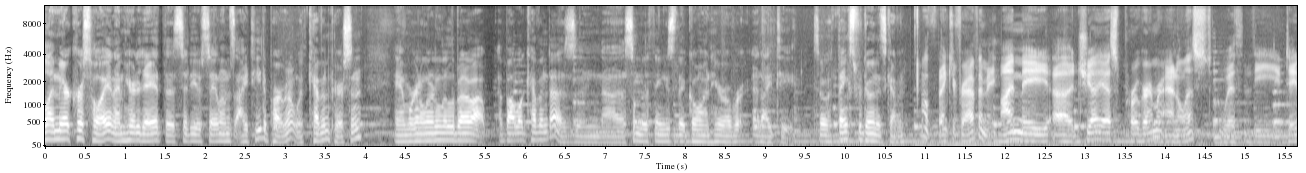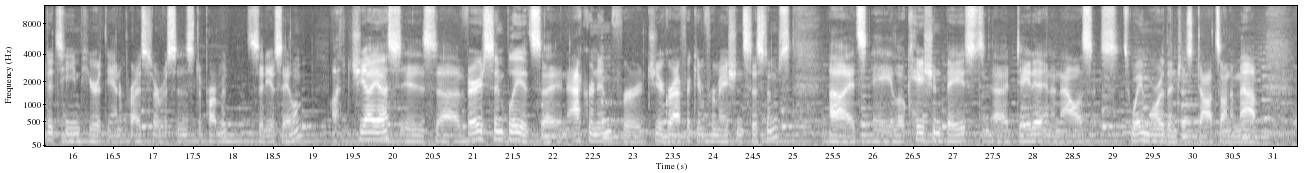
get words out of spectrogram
Well, I'm Mayor Chris Hoy, and I'm here today at the City of Salem's IT department with Kevin Pearson, and we're going to learn a little bit about, about what Kevin does and uh, some of the things that go on here over at IT. So thanks for doing this, Kevin. Oh, thank you for having me. I'm a uh, GIS programmer analyst with the data team here at the Enterprise Services Department, City of Salem. Uh, GIS is uh, very simply, it's an acronym for Geographic Information Systems. Uh, it's a location-based uh, data and analysis. It's way more than just dots on a map.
